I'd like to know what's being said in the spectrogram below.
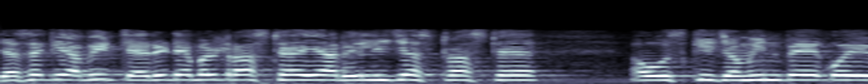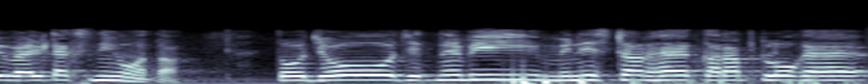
जैसे कि अभी चैरिटेबल ट्रस्ट है या रिलीजियस ट्रस्ट है उसकी ज़मीन पे कोई वेल टैक्स नहीं होता। तो जो जितने भी मिनिस्टर है करप्ट लोग है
